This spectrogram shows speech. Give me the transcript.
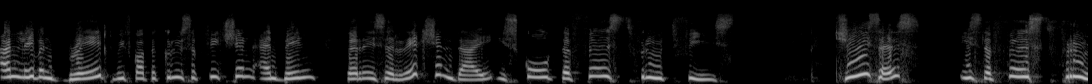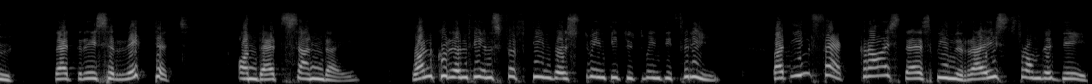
unleavened bread, we've got the crucifixion, and then the resurrection day is called the first fruit feast. Jesus is the first fruit that resurrected on that Sunday. 1 Corinthians 15, verse 20 to 23. But in fact, Christ has been raised from the dead,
